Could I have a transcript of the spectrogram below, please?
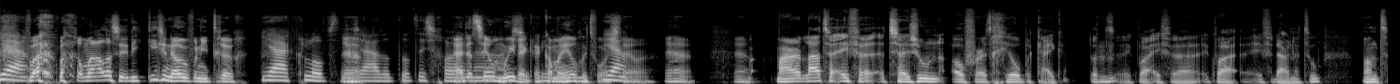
ja, Waar- Waarom halen ze die kiezenhoven niet terug? ja, klopt. Dus Ja. ja, dat, dat is gewoon... Ja, dat is heel eh, moeilijk. Dat kan me heel goed voorstellen. Ja. Maar laten we even het seizoen over het geheel bekijken. Dat, Mhm. ik, wil even, ik wil even daar naartoe. Want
